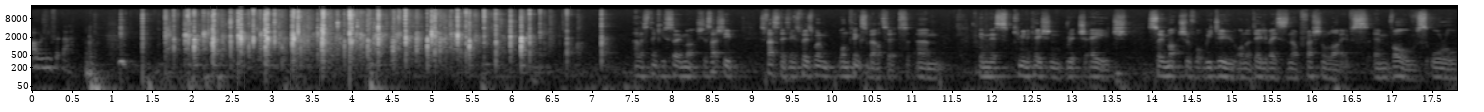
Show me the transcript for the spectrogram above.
i'll leave it there. Alice, thank you so much. It's actually it's fascinating. I suppose when one thinks about it, um, in this communication-rich age, so much of what we do on a daily basis in our professional lives involves oral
